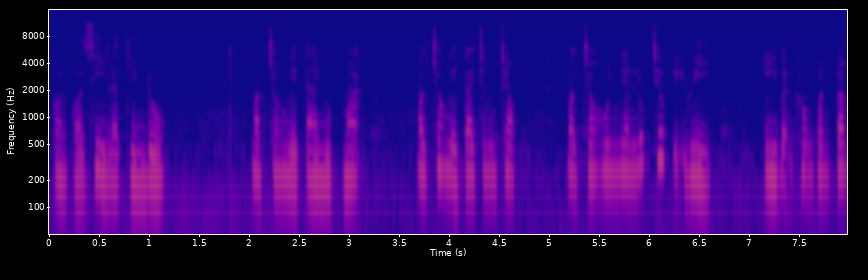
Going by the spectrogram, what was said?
còn có gì là tiền đồ? Mặc cho người ta nhục mạ, Mặc cho người ta châm chọc, Mặc cho hôn nhân lúc trước bị hủy, Y vẫn không quan tâm.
